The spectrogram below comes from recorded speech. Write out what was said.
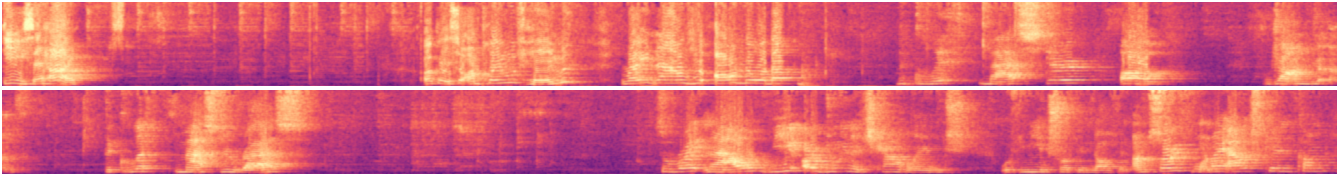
Dini, say hi. Okay, so I'm playing with him. Right now, you all know about the Glyph Master of John Jones the Glyph Master Raz. So right now, we are doing a challenge with me and Shrunken Dolphin. I'm sorry Fortnite Alex can come,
